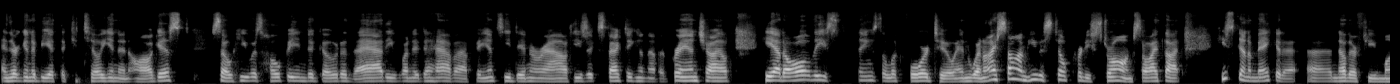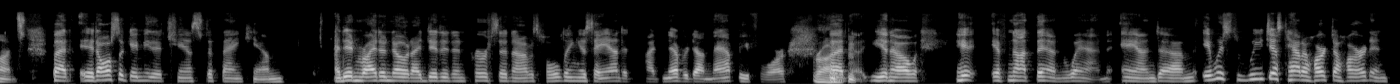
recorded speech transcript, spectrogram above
and they're going to be at the Cotillion in August. So he was hoping to go to that. He wanted to have a fancy dinner out. He's expecting another grandchild he had all these things to look forward to. And when I saw him, he was still pretty strong. So I thought he's going to make it a, another few months. But it also gave me the chance to thank him I didn't write a note. I did it in person. I was holding his hand, and I'd never done that before. Right. But you know, if not then, when? And um, it was. We just had a heart to heart and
